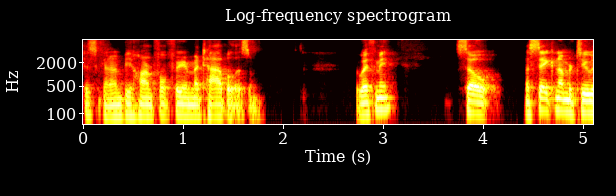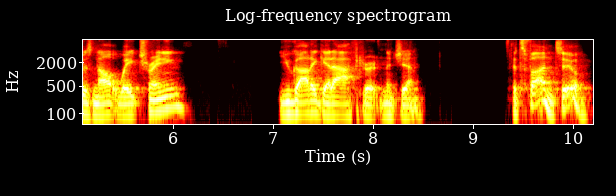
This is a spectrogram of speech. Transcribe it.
is going to be harmful for your metabolism. With me? So, mistake number two is not weight training. You got to get after it in the gym. It's fun too.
